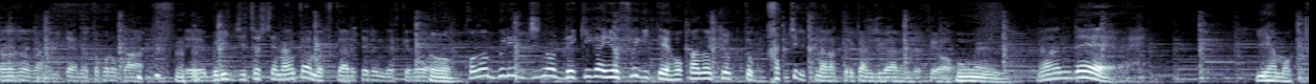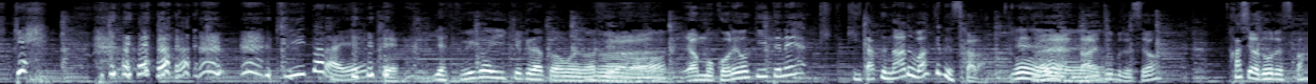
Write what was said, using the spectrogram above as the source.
ザザザみたいなところが、えーブリッジとして何回も使われてるんですけど、このブリッジの出来が良すぎて他の曲とかっちり繋がってる感じがあるんですよ。なんで、いやもう聞け聞いたらええって。いや、すごいいい曲だと思いますよ。いや、もうこれを聞いてね、聞きたくなるわけですから。ええね大丈夫ですよ。歌詞はどうですか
